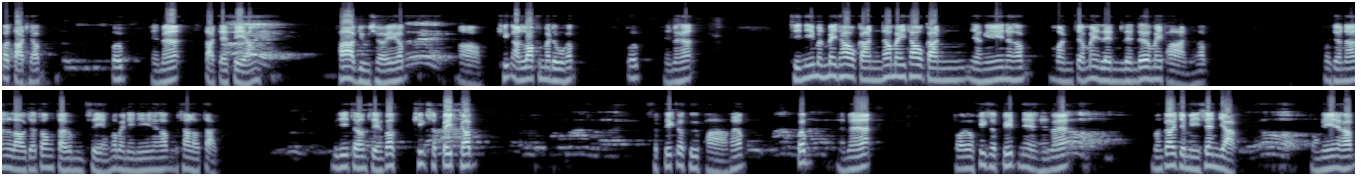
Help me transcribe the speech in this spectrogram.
ก็ตัดครับปึ๊บ เห็นไหมฮะตัดแต่เสียง ภาพอยู่เฉยครับ อ่า คลิกอันล็อกขึ้นมาดูครับปึ๊บ เห็นไหมฮะ ทีนี้มันไม่เท่ากัน ถ้าไม่เท่ากันอย่างนี้นะครับ มันจะไม่เรนเรนเดอร์ไม่ผ่านครับ เพราะฉะนั้นเราจะต้องเติมเสียงเข้าไปในนี้นะครับ ถ้าเราตัด วิธีเติมเสียงก็คลิกสปิดครับ สปิดก็คือผ่าครับปึ๊บเห็นไหมฮะพอเราคลิกสปิดเนี่ยเห็นไหมมันก็จะมีเส้นหยักตรงนี้นะครับ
